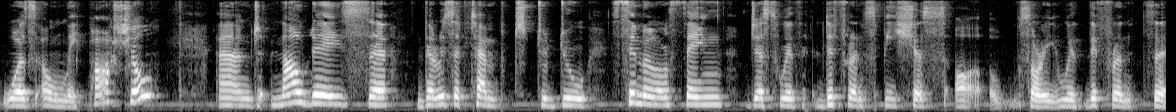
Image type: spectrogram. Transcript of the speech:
was only partial. And nowadays, uh, there is attempt to do similar thing just with different species, uh, sorry, with different uh,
